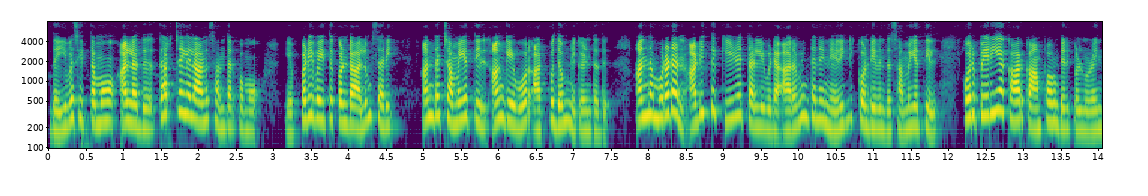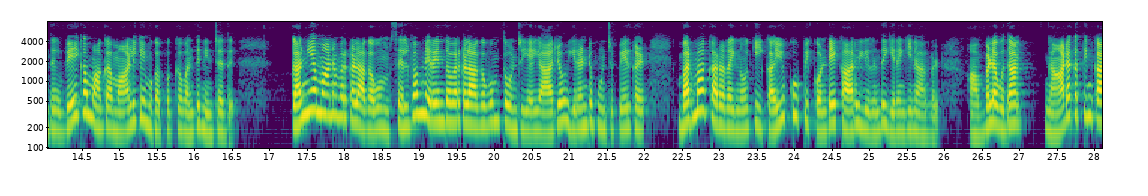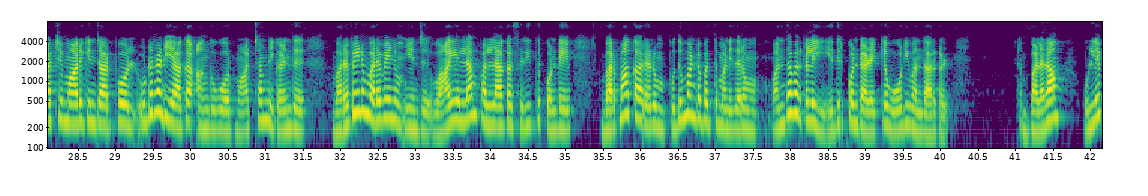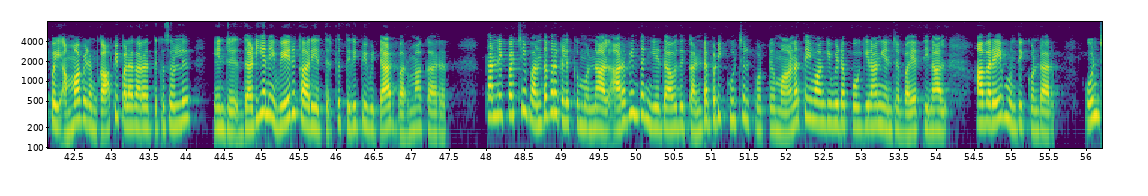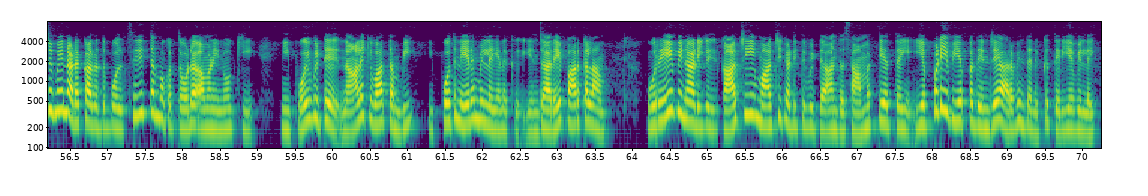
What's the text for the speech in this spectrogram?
தெய்வ சித்தமோ அல்லது தற்செயலான சந்தர்ப்பமோ? எப்படி வைத்துக்கொண்டாலும் சரி அந்த சமயத்தில் அங்கே ஓர் அற்புதம் நிகழ்ந்தது. அந்த முரடன் அடித்து கீழே தள்ளிவிட அரவிந்தனை நெருங்கிக் கொண்டிருந்த சமயத்தில் ஒரு பெரிய கார் காம்பவுண்டிற்குள் நுழைந்து வேகமாக மாளிகை முகப்புக்கு வந்து நின்றது. கண்ணியமானவர்களாகவும் செல்வம் நிறைந்தவர்களாகவும் தோன்றிய யாரோ இரண்டு மூன்று பேர்கள் பர்மாக்காரரை நோக்கி கைகூப்பி கொண்டே காரில் இருந்து இறங்கினார்கள். அவ்வளவுதான். நாடகத்தின் காட்சி மாறுகின்றார் போல் உடனடியாக அங்கு ஓர் மாற்றம் நிகழ்ந்து வரவேணும் வரவேணும் என்று வாயெல்லாம் பல்லாக சிரித்து கொண்டே பர்மாக்காரரும் புது மண்டபத்து மனிதரும் வந்தவர்களை எதிர்கொண்டு அழைக்க ஓடி வந்தார்கள். பலராம் உள்ளே போய் அம்மாவிடம் காப்பி பலகாரத்துக்கு சொல்லு என்று தடியனை வேறு காரியத்திற்கு திருப்பிவிட்டார் பர்மாக்காரர். தன்னை பற்றி வந்தவர்களுக்கு முன்னால் அரவிந்தன் ஏதாவது கண்டபடி கூச்சல் போட்டு மானத்தை வாங்கிவிடப் போகிறான் என்ற பயத்தினால் அவரே முந்திக் கொண்டார். ஒன்றுமே நடக்காதது போல் சிரித்த முகத்தோடு அவனை நோக்கி நீ போய்விட்டு நாளைக்கு வா தம்பி இப்போது நேரமில்லை எனக்கு என்றாரே பார்க்கலாம். ஒரே வினாடியில் காட்சியை மாற்றி நடித்துவிட்ட அந்த சாமர்த்தியத்தை எப்படி வியப்பதென்றே அரவிந்தனுக்கு தெரியவில்லை.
